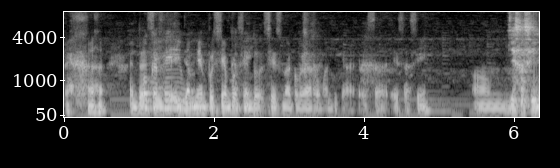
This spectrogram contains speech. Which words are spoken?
Entonces, sí, y también, pues 100% si es una comedia romántica, es, es así. Um, y es así.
